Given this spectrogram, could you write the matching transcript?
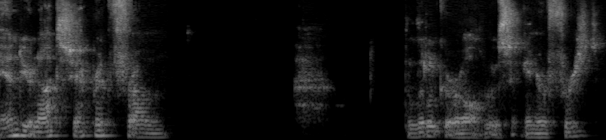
and you're not separate from the little girl who's in her first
